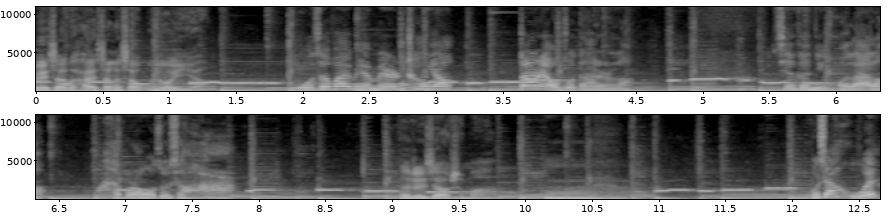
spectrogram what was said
没想到还像个小朋友一样。我在外面没人撑腰，当然要做大人了。现在你回来了，还不让我做小孩？那这叫什么？嗯，狐假虎威。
